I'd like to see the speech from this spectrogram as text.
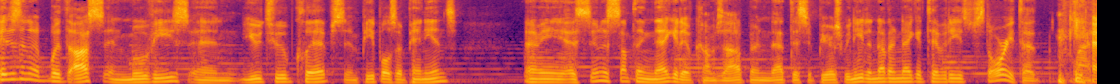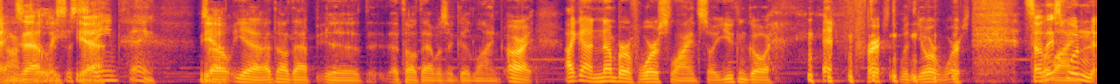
It isn't it with us in movies and YouTube clips and people's opinions. I mean, as soon as something negative comes up and that disappears, we need another negativity story to latch Yeah, exactly. It's the Yeah. same thing. So yeah. I thought that uh, I thought that was a good line. All right, I got a number of worse lines, so you can go ahead first with your worst. So this line. one,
